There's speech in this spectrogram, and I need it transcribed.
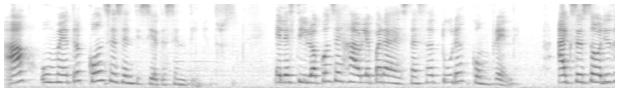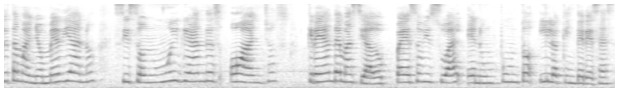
a 1 metro con 67 centímetros. El estilo aconsejable para esta estatura comprende accesorios de tamaño mediano si son muy grandes o anchos, crean demasiado peso visual en un punto y lo que interesa es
